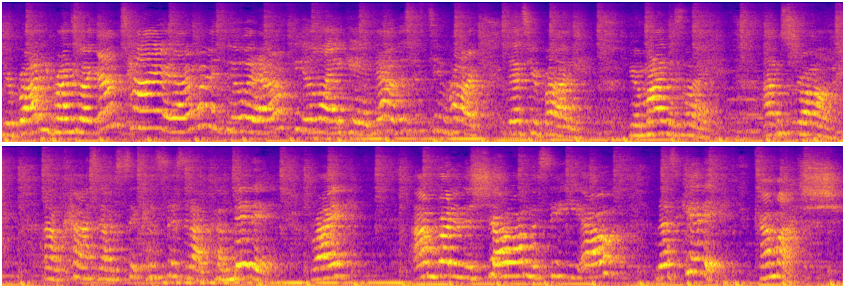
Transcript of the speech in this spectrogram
Your body runs like, I'm tired, I don't want to do it, I don't feel like it. No, this is too hard. That's your body. Your mind is like, I'm strong, I'm constant, I'm consistent, I'm committed, right? I'm running the show, I'm the CEO. Let's get it. Come on. Shh.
